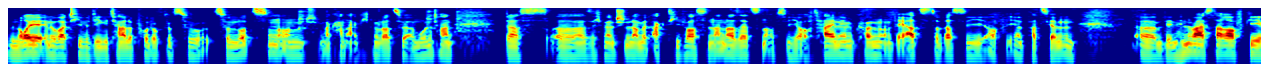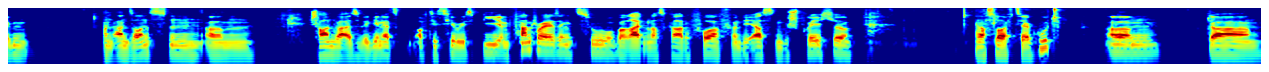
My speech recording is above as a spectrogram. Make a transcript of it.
neue, innovative digitale Produkte zu, zu nutzen. Und man kann eigentlich nur dazu ermuntern, dass äh, sich Menschen damit aktiv auseinandersetzen, ob sie hier auch teilnehmen können und Ärzte, dass sie auch ihren Patienten äh, den Hinweis darauf geben, und ansonsten ähm, schauen wir, also wir gehen jetzt auf die Series B im Fundraising zu, bereiten das gerade vor, führen die ersten Gespräche. Das läuft sehr gut. Ähm, da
